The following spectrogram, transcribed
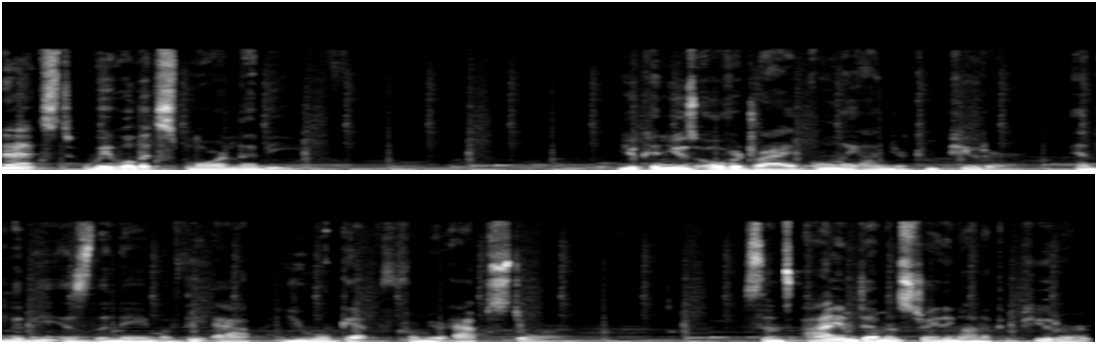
Next, we will explore Libby. You can use Overdrive only on your computer and Libby is the name of the app you will get from your App Store. Since I am demonstrating on a computer,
